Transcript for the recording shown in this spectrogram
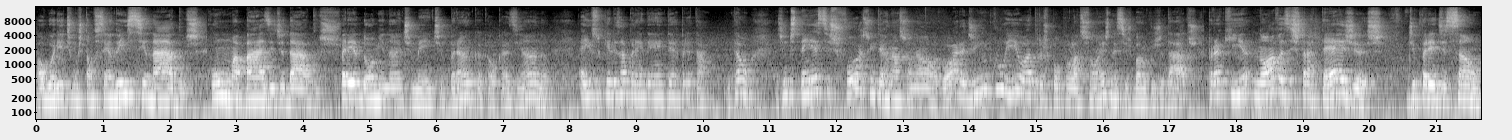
algoritmos estão sendo ensinados com uma base de dados predominantemente branca, caucasiana, é isso que eles aprendem a interpretar. Então, a gente tem esse esforço internacional agora de incluir outras populações nesses bancos de dados para que novas estratégias de predição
